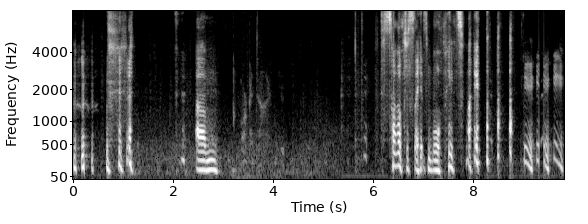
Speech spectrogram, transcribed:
um, Morbid time. did someone just say it's morphing time?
